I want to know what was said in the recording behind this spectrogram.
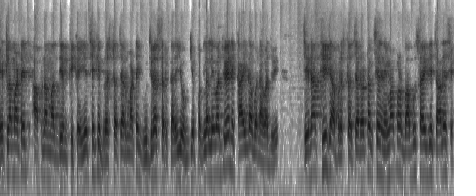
એટલા માટે જ આપના માધ્યમથી કહીએ છીએ કે ભ્રષ્ટાચાર માટે ગુજરાત સરકારે યોગ્ય પગલા લેવા જોઈએ અને કાયદા બનાવવા જોઈએ. જેનાથી જ આ ભ્રષ્ટાચાર અટકશે ને એમાં પણ બાબુ સાહેબ જે ચાલે છે,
